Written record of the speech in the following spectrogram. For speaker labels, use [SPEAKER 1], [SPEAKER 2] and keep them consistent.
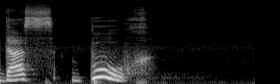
[SPEAKER 1] Das Buch.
